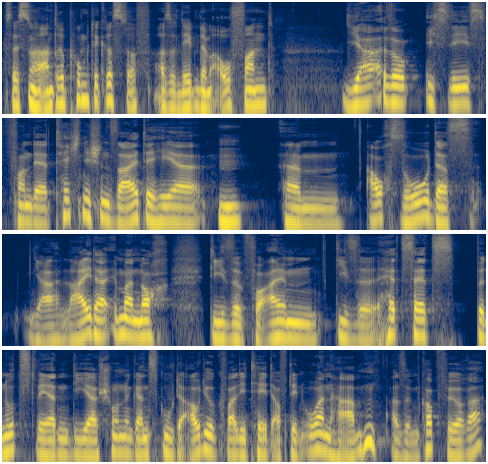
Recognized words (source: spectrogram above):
Was heißt noch andere Punkte, Christoph? Also neben dem Aufwand? Ja, also ich sehe es von der technischen Seite her hm. ähm, auch so, dass ja leider immer noch diese, vor allem diese Headsets benutzt werden, die ja schon eine ganz gute Audioqualität auf den Ohren haben, also im Kopfhörer,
